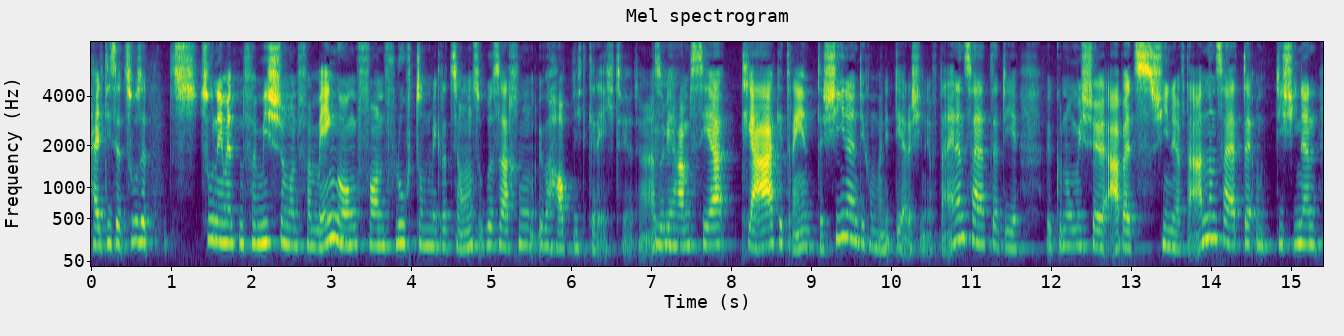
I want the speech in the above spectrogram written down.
halt dieser zunehmenden Vermischung und Vermengung von Flucht- und Migrationsursachen überhaupt nicht gerecht wird. Also mhm. wir haben sehr klar getrennte Schienen, die humanitäre Schiene auf der einen Seite, die ökonomische Arbeitsschiene auf der anderen Seite und die Schienen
